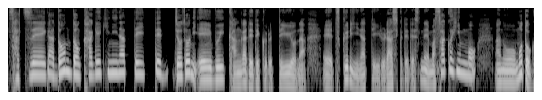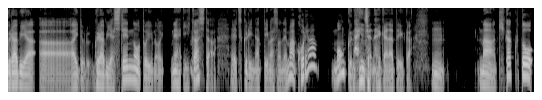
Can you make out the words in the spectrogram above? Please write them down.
撮影がどんどん過激になっていって徐々に AV 感が出てくるっていうような、えー、作りになっているらしくてですね、まあ、作品もあの元グラビアアイドルグラビア四天王というのをね生かした、え、作りになっていますのでまあこれは文句ないんじゃないかなというか、うん、まあ、企画と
